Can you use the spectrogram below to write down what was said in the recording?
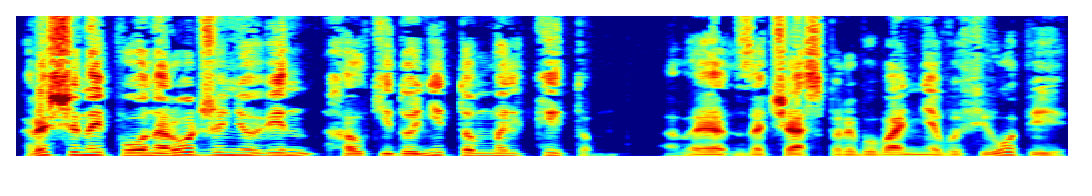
Хрещений по народженню він халкідонітом Мелькитом, але за час перебування в Ефіопії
